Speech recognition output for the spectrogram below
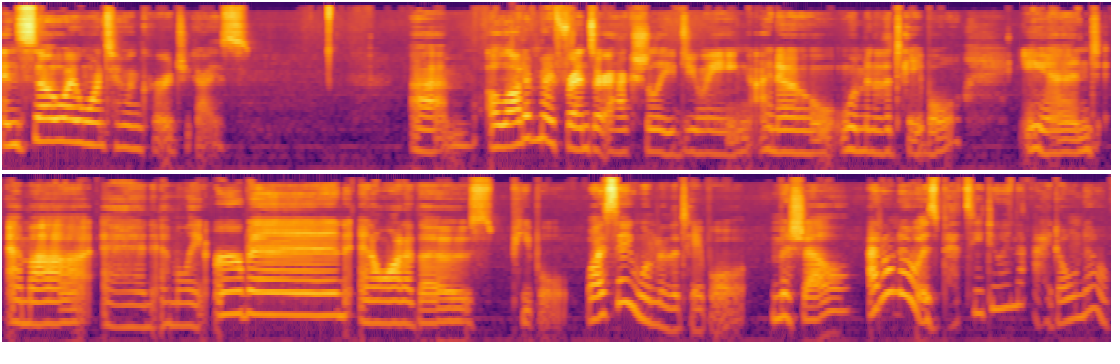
And so I want to encourage you guys. Um, a lot of my friends are actually doing, I know, Women of the Table and Emma and Emily Urban and a lot of those people. Well, I say Women of the Table. Michelle, I don't know. Is Betsy doing that? I don't know.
